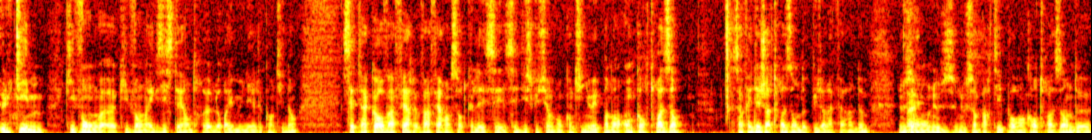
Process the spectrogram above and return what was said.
ultimes qui vont, euh, qui vont exister entre le Royaume-Uni et le continent, cet accord va faire, en sorte que ces discussions vont continuer pendant encore trois ans. Ça fait déjà trois ans depuis le référendum. Nous, nous, sommes partis pour encore trois ans de,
